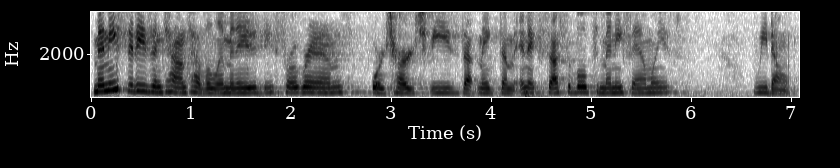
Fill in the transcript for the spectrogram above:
Many cities and towns have eliminated these programs or charged fees that make them inaccessible to many families. We don't.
